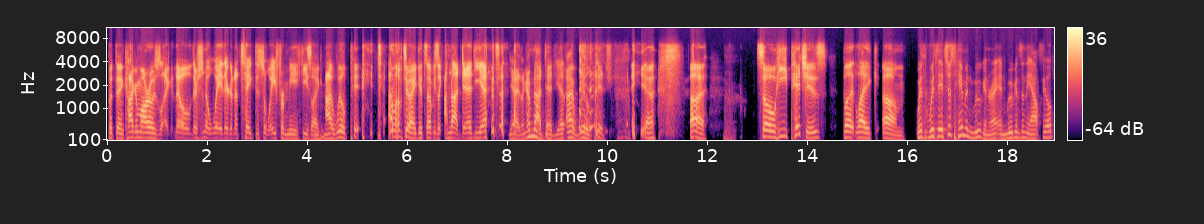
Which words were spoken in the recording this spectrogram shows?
but then Kagamaru's like, no, there's no way they're gonna take this away from me. He's like, Mhm. I will pitch. I love to how he gets up. He's like, I'm not dead yet. yeah he's like i'm not dead yet i will pitch yeah. Uh, so he pitches, but like um with with it's just him and mugen right and mugen's in the outfield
